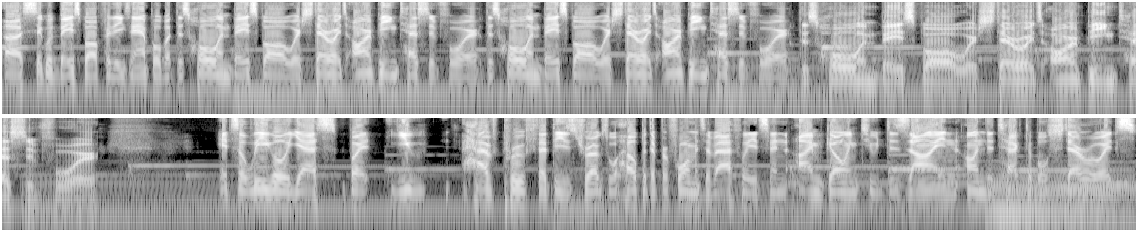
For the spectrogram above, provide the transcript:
uh, stick with baseball for the example, but this hole in baseball where steroids aren't being tested for, this hole in baseball where steroids aren't being tested for, this hole in baseball where steroids aren't being tested for. It's illegal, yes, but you have proof that these drugs will help with the performance of athletes, and I'm going to design undetectable steroids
